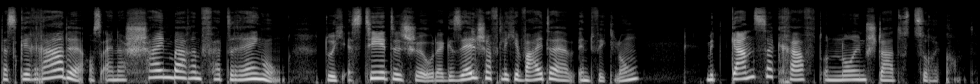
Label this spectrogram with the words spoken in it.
das gerade aus einer scheinbaren Verdrängung durch ästhetische oder gesellschaftliche Weiterentwicklung mit ganzer Kraft und neuem Status zurückkommt.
